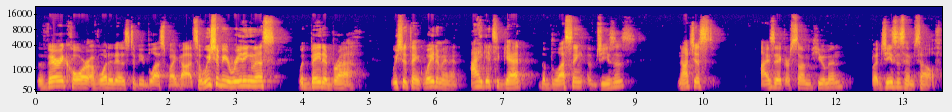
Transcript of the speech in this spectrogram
the very core of what it is to be blessed by God. So we should be reading this with bated breath. We should think, wait a minute, I get to get the blessing of Jesus, not just Isaac or some human, but Jesus himself.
